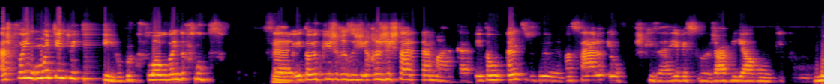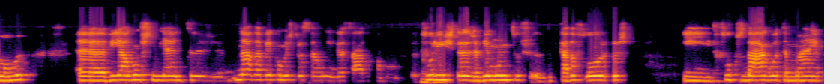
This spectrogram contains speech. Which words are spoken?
acho que foi muito intuitivo, porque Flow vem de fluxo. Uh, então eu quis registar a marca. Então antes de avançar eu pesquisei a ver se já havia algum tipo de nome, havia alguns semelhantes, nada a ver com menstruação, engraçado, como uhum. floristas, havia muitos dedicado a flores e de fluxo de água também.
